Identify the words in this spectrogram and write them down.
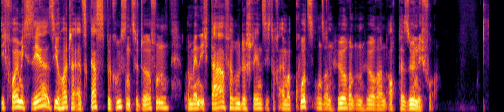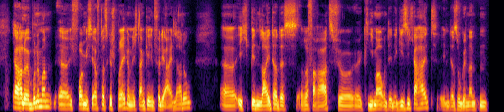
Ich freue mich sehr, Sie heute als Gast begrüßen zu dürfen. Und wenn ich darf, Herr Rühle, stellen Sie sich doch einmal kurz unseren Hörern und Hörern auch persönlich vor. Ja, hallo Herr Bunnemann. Äh, ich freue mich sehr auf das Gespräch und ich danke Ihnen für die Einladung. Äh, ich bin Leiter des Referats für äh, Klima- und Energiesicherheit in der sogenannten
